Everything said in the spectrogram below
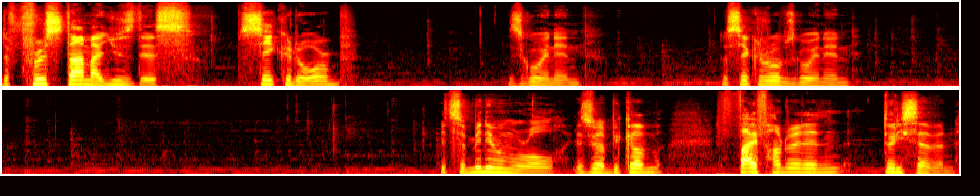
The first time I use this, Sacred Orb is going in. The Sacred Orb is going in. It's a minimum roll. It's gonna become 537.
